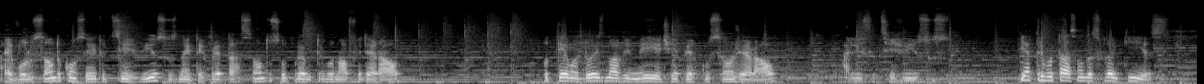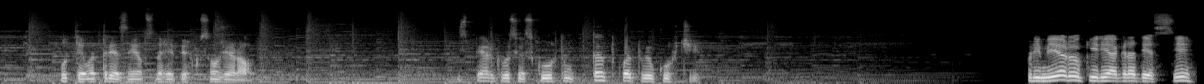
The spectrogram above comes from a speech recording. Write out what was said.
a evolução do conceito de serviços na interpretação do Supremo Tribunal Federal, o tema 296 de repercussão geral, a lista de serviços, e a tributação das franquias, o tema 300 da repercussão geral. Espero que vocês curtam tanto quanto eu curti. Primeiro eu queria agradecer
